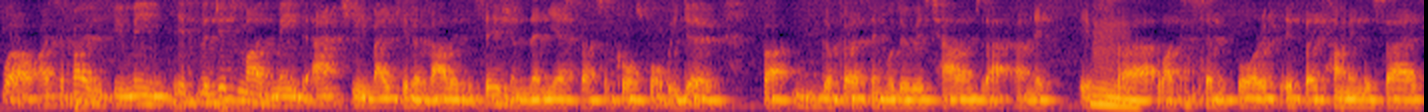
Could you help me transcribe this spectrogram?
well, I suppose if you mean if legitimise means actually make it a valid decision, then yes, that's of course what we do. But the first thing we'll do is challenge that. And if if mm. uh, like I said before, if, if they come in to say,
